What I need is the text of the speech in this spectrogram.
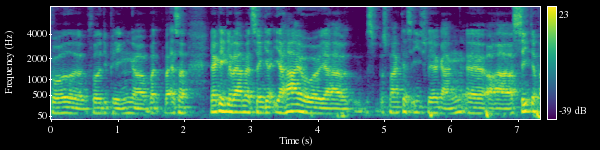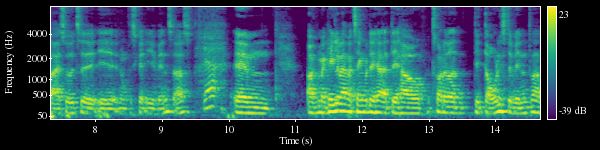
fået, øh, fået de penge. Og, altså, jeg kan ikke lade være med at tænke, jeg, jeg har jo jeg har smagt deres is flere gange, øh, og har også set jer faktisk ud til øh, nogle forskellige events også. Ja, Øhm, og man kan ikke lade være med at tænke på det her, at det har jo, jeg tror det har været de dårligste vintre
